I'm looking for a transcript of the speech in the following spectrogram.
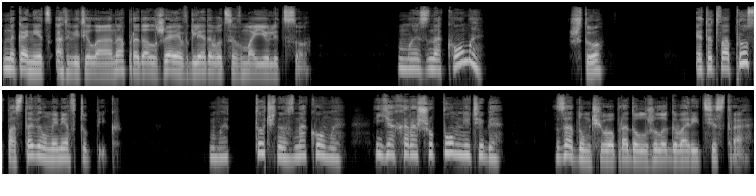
наконец ответила она, продолжая вглядываться в мое лицо. «Мы знакомы?» «Что?» Этот вопрос поставил меня в тупик. «Мы точно знакомы. Я хорошо помню тебя», — задумчиво продолжила говорить сестра.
